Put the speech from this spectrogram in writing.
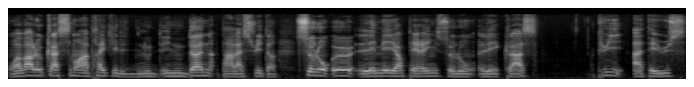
On va voir le classement après qu'il nous, nous donne par la suite, hein. selon eux, les meilleurs pairings selon les classes puis Athéus.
